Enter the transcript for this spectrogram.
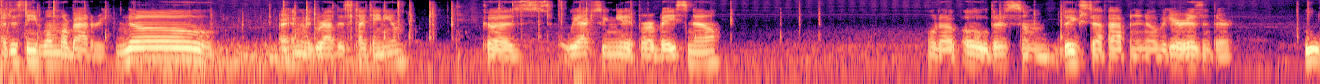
I just need one more battery. No! Alright, I'm gonna grab this titanium. Because we actually need it for our base now. Hold up. Oh, there's some big stuff happening over here, isn't there? Ooh,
